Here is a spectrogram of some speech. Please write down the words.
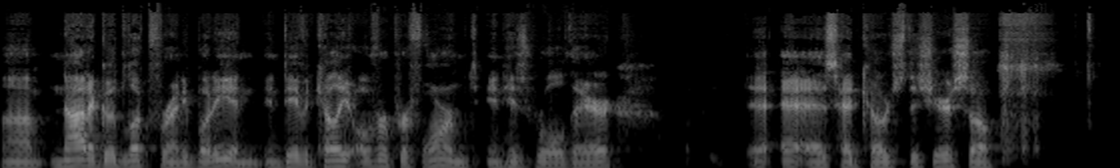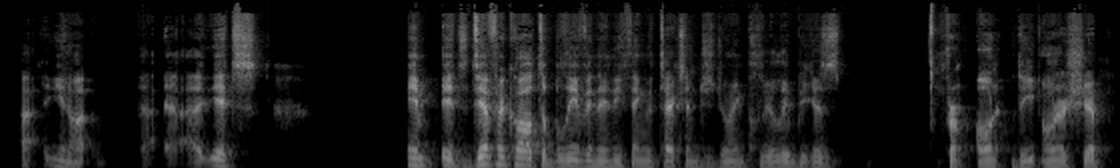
Um, not a good look for anybody, and, and David Culley overperformed in his role there as head coach this year. So, uh, you know, uh, uh, it's it's difficult to believe in anything the Texans are doing clearly because from own, the ownership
